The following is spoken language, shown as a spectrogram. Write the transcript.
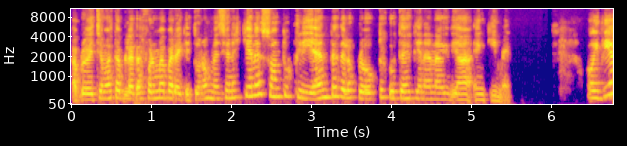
Aprovechemos esta plataforma para que tú nos menciones quiénes son tus clientes de los productos que ustedes tienen hoy día en Quimec. Hoy día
